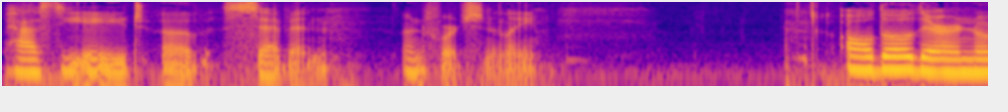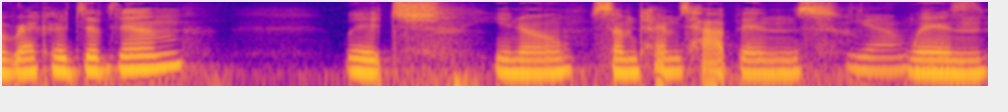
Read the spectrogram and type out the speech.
past the age of seven, unfortunately. Although there are no records of them, which you know sometimes happens Yeah, when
